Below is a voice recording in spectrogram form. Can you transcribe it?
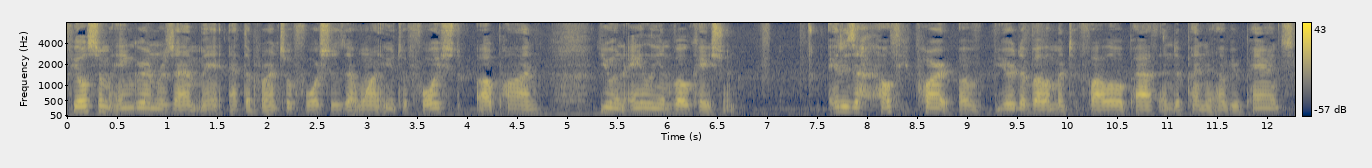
Feel some anger and resentment at the parental forces that want you to foist upon you an alien vocation. It is a healthy part of your development to follow a path independent of your parents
